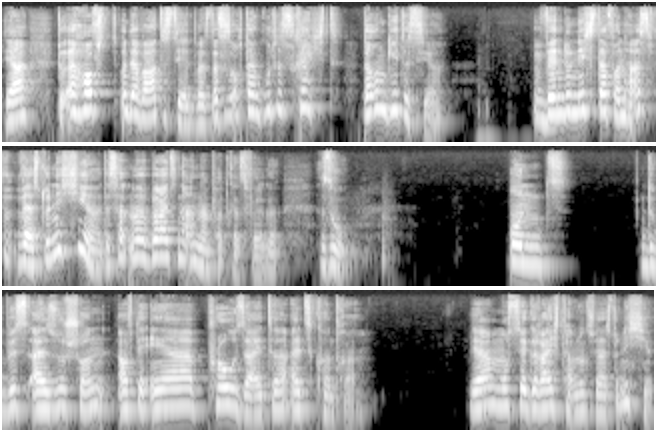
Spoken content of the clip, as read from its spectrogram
Ja? Du erhoffst und erwartest dir etwas. Das ist auch dein gutes Recht. Darum geht es hier. Wenn du nichts davon hast, wärst du nicht hier. Das hatten wir bereits in einer anderen Podcast-Folge. So. Und Du bist also schon auf der eher Pro-Seite als Contra. Ja, muss ja gereicht haben, sonst wärst du nicht hier.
